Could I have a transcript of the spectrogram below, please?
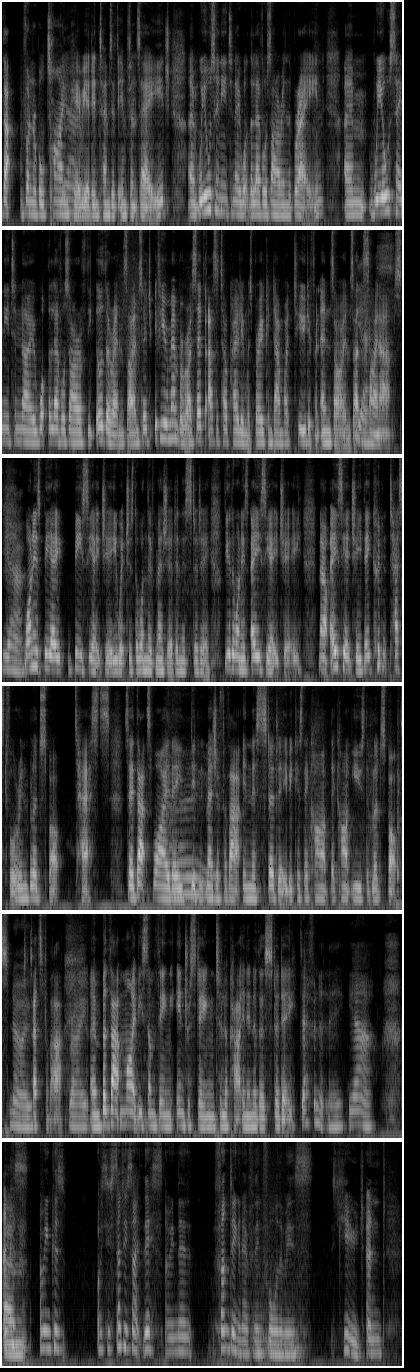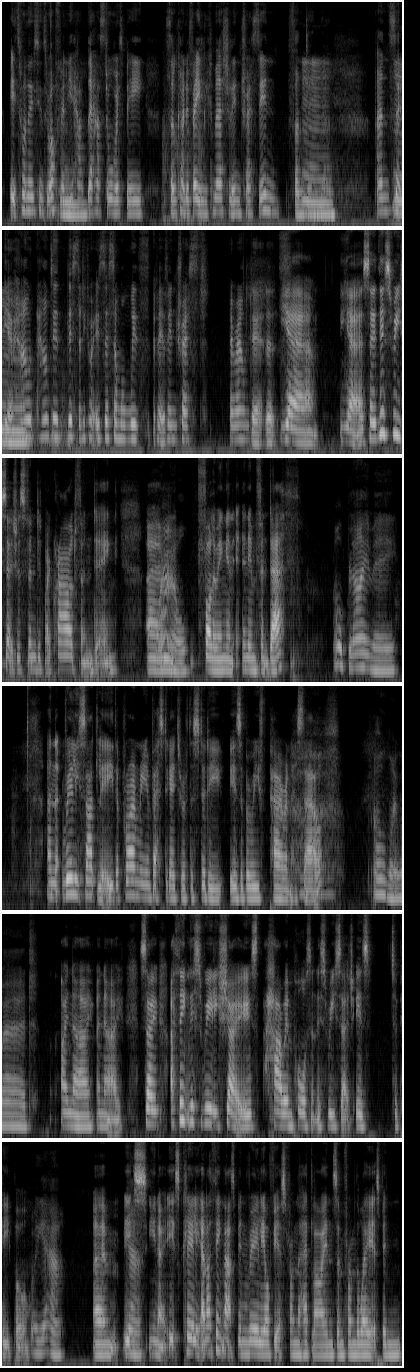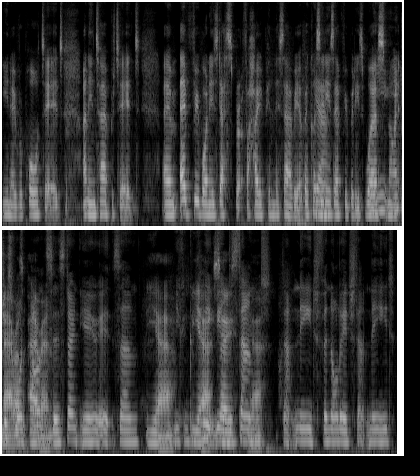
that vulnerable time yeah. period in terms of the infant's age. Um, we also need to know what the levels are in the brain. Um, we also need to know what the levels are of the other enzymes. So if you remember, I said that acetylcholine was broken down by two different enzymes at yes. the synapse. Yeah. One is BA, BCHE, which is the one they've measured in this study. The other one is ACHE. Now, ACHE, they couldn't test for in blood spot tests so that's why they oh. didn't measure for that in this study because they can't they can't use the blood spots no. to test for that right um but that might be something interesting to look at in another study definitely yeah and because um, i mean because obviously studies like this i mean the funding and everything for them is huge and it's one of those things where often mm. you have mm. there has to almost be some kind of vaguely commercial interest in funding mm. them and so, mm. you know, how how did this study come? Is there someone with a bit of interest around it? That's... Yeah, yeah. So this research was funded by crowdfunding. Um, wow. Following an an infant death. Oh blimey. And really sadly, the primary investigator of the study is a bereaved parent herself. oh my word. I know, I know. So I think this really shows how important this research is to people. Well, yeah. Um, it's you know it's clearly, and I think that's been really obvious from the headlines and from the way it's been you know reported and interpreted. Um, everyone is desperate for hope in this area because it Yeah. is everybody's worst you, you nightmare just as a parent. answers, don't you? It's um Yeah, you can completely yeah. So understand yeah, that need for knowledge, that need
